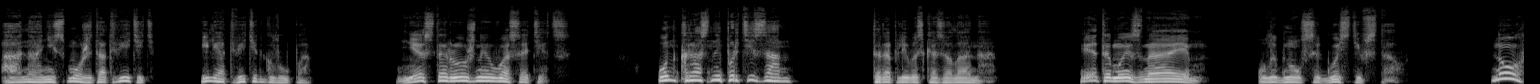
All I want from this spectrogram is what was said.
а она не сможет ответить или ответит глупо. «Неосторожный у вас отец». «Он красный партизан», — торопливо сказала она. «Это мы знаем», — улыбнулся гость и встал. «Ну,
